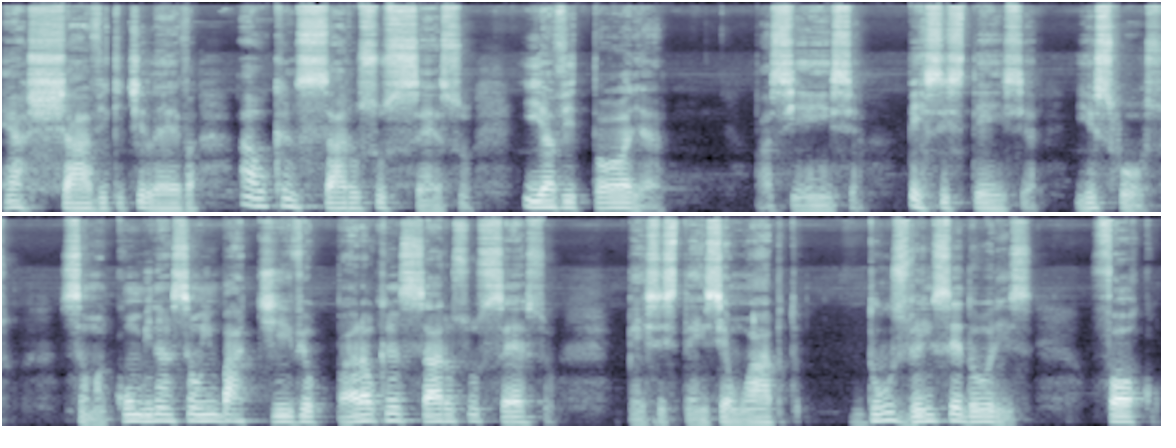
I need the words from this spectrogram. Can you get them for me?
é a chave que te leva a alcançar o sucesso e a vitória. Paciência, persistência e esforço são uma combinação imbatível para alcançar o sucesso. Persistência é um hábito dos vencedores. Foco,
